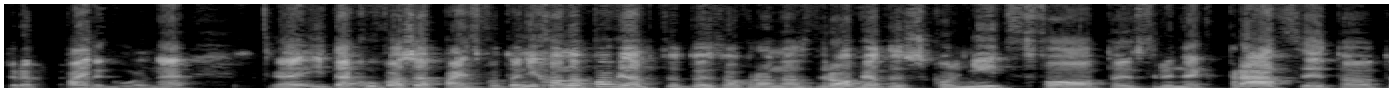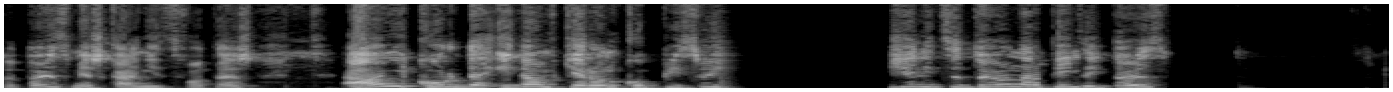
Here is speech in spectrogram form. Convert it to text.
które szczególne e, i tak uważa państwo, to niech ono powie, no, to, to jest ochrona zdrowia, to jest szkolnictwo, to jest rynek pracy, to, to, to jest mieszkalnictwo też, a oni kurde idą w kierunku PiSu i się licytują na pieniądze. I to jest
